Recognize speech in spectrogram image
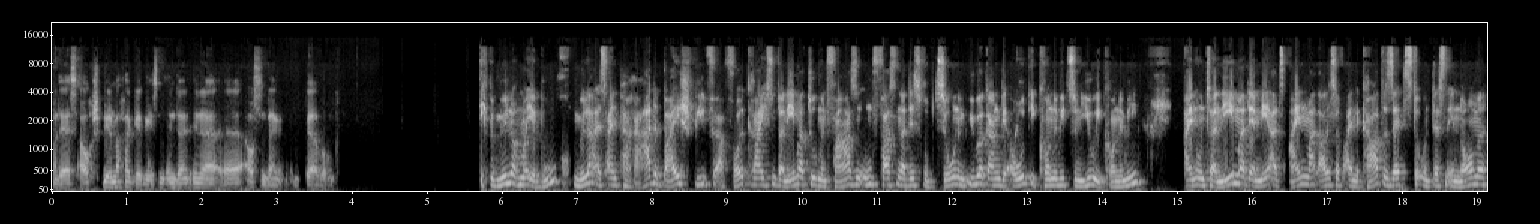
Und er ist auch Spielmacher gewesen in der, in der äh, Außenwerbung. Ich bemühe noch mal Ihr Buch. Müller ist ein Paradebeispiel für erfolgreiches Unternehmertum in Phasen umfassender Disruption im Übergang der Old Economy zur New Economy. Ein Unternehmer, der mehr als einmal alles auf eine Karte setzte und dessen enorme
